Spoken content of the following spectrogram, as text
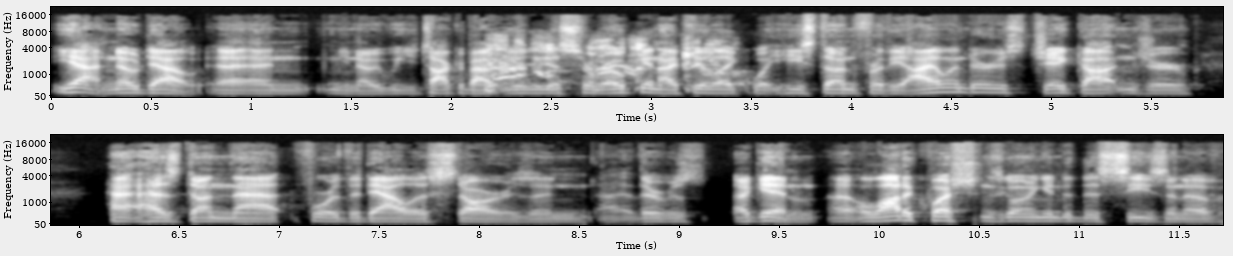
Yeah, no doubt. And you know, we talk about Ilya Sorokin. I feel like what he's done for the Islanders, Jake Oettinger ha- has done that for the Dallas Stars. And uh, there was again a, a, lot of questions going into this season of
